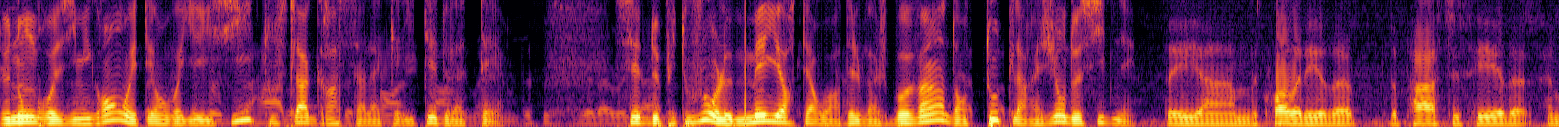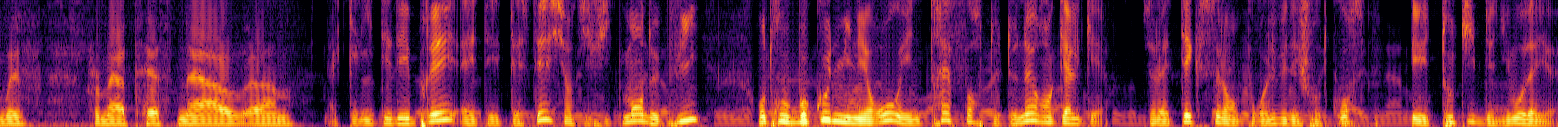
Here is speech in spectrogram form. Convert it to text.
De nombreux immigrants ont été envoyés ici, tout cela grâce à la qualité de la terre. C'est depuis toujours le meilleur terroir d'élevage bovin dans toute la région de Sydney. La qualité des prés a été testée scientifiquement depuis. On trouve beaucoup de minéraux et une très forte teneur en calcaire. Cela est excellent pour élever des chevaux de course et tout type d'animaux d'ailleurs.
